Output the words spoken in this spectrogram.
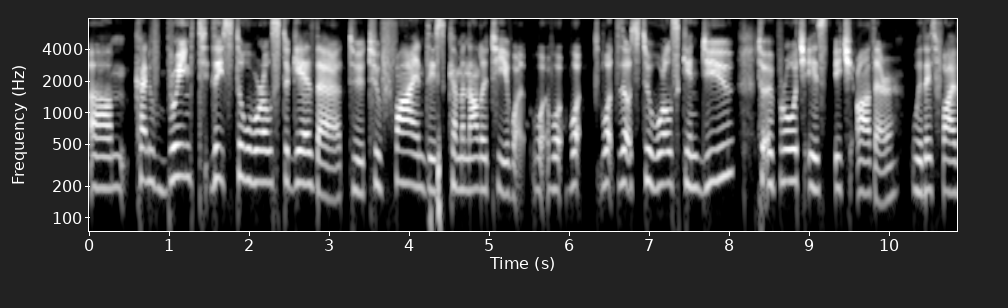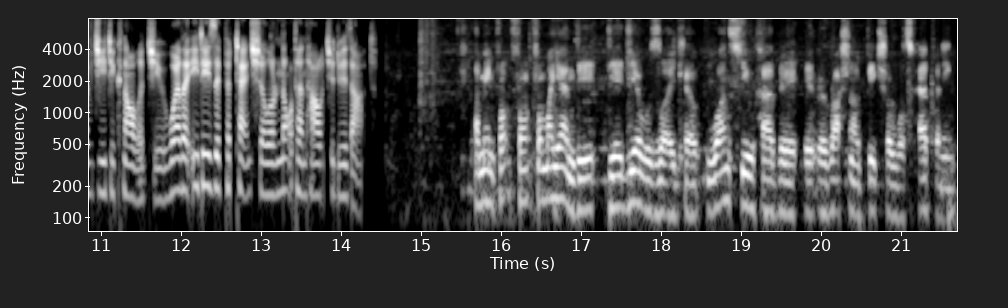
um, kind of bring t- these two worlds together to to find this commonality what what what what those two worlds can do to approach is each other with this 5G technology whether it is a potential or not and how to do that I mean, from, from, from my end, the, the idea was like uh, once you have a, a, rational picture of what's happening,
